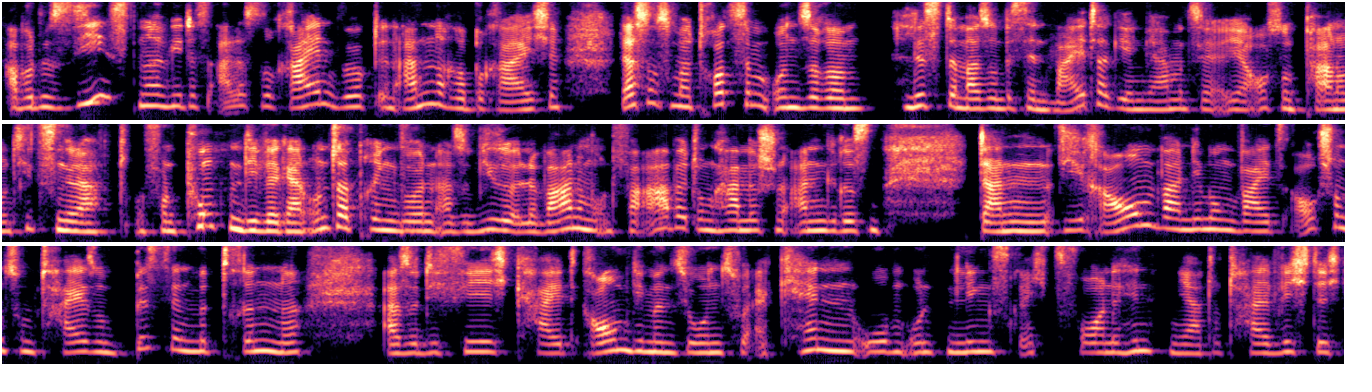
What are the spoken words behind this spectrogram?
aber du siehst, ne, wie das alles so reinwirkt in andere Bereiche. Lass uns mal trotzdem unsere Liste mal so ein bisschen weitergehen. Wir haben uns ja, ja auch so ein paar Notizen gedacht von Punkten, die wir gerne unterbringen würden. Also visuelle Wahrnehmung und Verarbeitung haben wir schon angerissen. Dann die Raumwahrnehmung war jetzt auch schon zum Teil so ein bisschen mit drin. Ne? Also die Fähigkeit, Raumdimensionen zu erkennen, oben, unten, links, rechts, vorne, hinten, ja, total wichtig.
